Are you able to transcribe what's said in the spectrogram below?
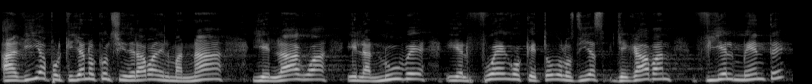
a día porque ya no consideraban el maná y el agua y la nube y el fuego que todos los días llegaban fielmente,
